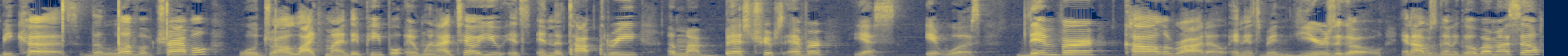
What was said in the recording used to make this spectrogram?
because the love of travel will draw like minded people. And when I tell you it's in the top three of my best trips ever, yes, it was Denver, Colorado. And it's been years ago. And I was going to go by myself.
